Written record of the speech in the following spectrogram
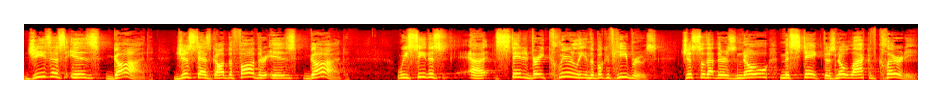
Jesus is God just as God the Father is God. We see this uh, stated very clearly in the book of Hebrews, just so that there's no mistake, there's no lack of clarity.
